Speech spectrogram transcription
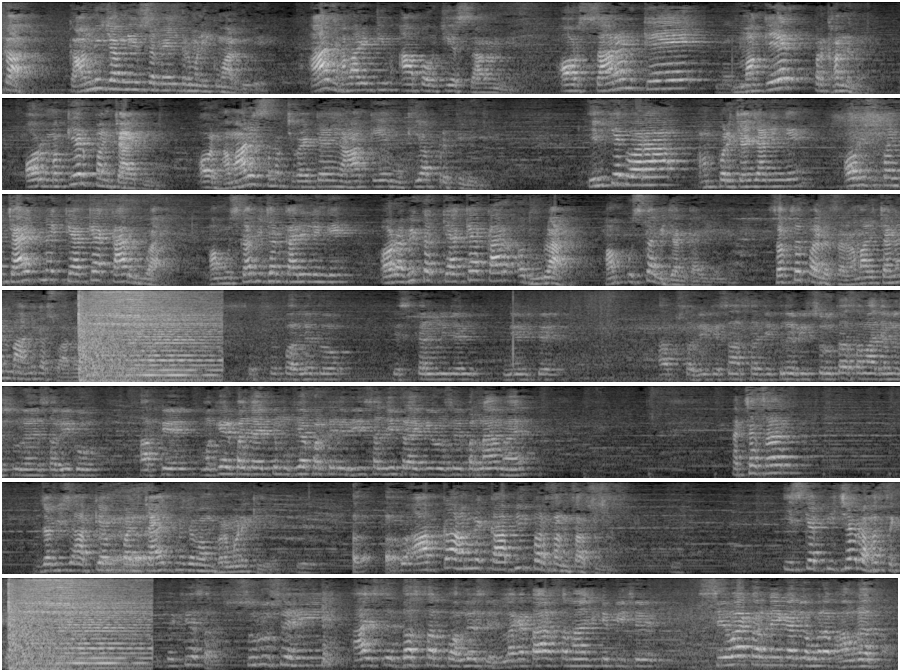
नमस्कार कानूनी जंग न्यूज़ से मैं इंद्रमणि कुमार दुबे। आज हमारी टीम आ पहुँची है सारण में और सारण के मकेर प्रखंड में और मकेर पंचायत में और हमारे समक्ष बैठे हैं यहाँ के मुखिया प्रतिनिधि। इनके द्वारा हम परिचय जानेंगे और इस पंचायत में क्या क्या कार्य हुआ है, हम उसका भी जानकारी लेंगे और अभी तक क्या क्या कार्य अधूरा है, हम उसका भी जानकारी लेंगे। सबसे पहले सर, हमारे चैनल में आने का स्वागत है। सबसे पहले तो इस कानूनी जंग न्यूज़ के आप सभी के साथ साथ जितने भी श्रोता समाज हमें सुन रहे हैं सभी को आपके मकेर पंचायत के मुखिया प्रतिनिधि संजीत राय की ओर से प्रणाम है। अच्छा सर जब इस आपके हम पंचायत में जब हम भ्रमण किए तो आपका हमने काफ़ी प्रशंसा सुना। इसके पीछे रहस्य क्या देखिए सर, शुरू से ही, आज से 10 साल पहले से लगातार समाज के पीछे सेवा करने का जो हमारा भावना था,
